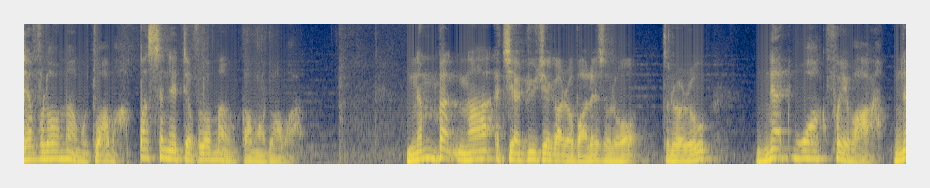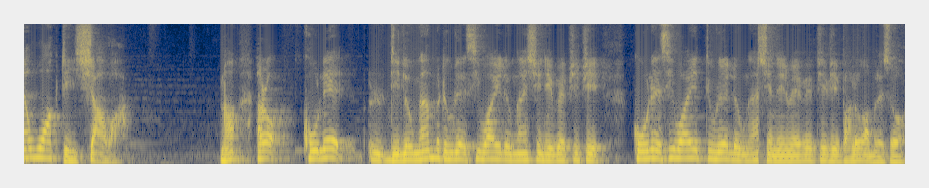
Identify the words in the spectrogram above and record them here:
development ကိုတွားပါ personal development ကိုကောင်းကောင်းတွားပါနံပါတ်5အချက်ပြုချက်ကတော့ဘာလဲဆိုတော့ကျွန်တော်တို့ network ဖွဲ့ပါ network တွေရှာပါ เนาะအဲ့တော့ကိုနဲ့ဒီလုပ်ငန်းမတူတဲ့စီးပွားရေးလုပ်ငန်းရှင်တွေပဲဖြစ်ဖြစ်ကိုနဲ့စီးပွားရေးတူတဲ့လုပ်ငန်းရှင်တွေပဲဖြစ်ဖြစ်ဘာလုပ်ရမလဲဆိုတော့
